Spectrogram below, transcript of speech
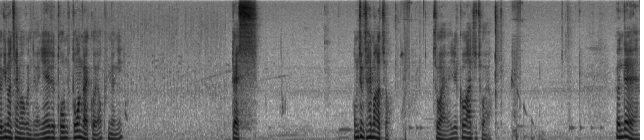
여기만 잘 막으면 돼요 얘네들 도, 도망갈 거예요 분명히 됐어 엄청 잘 막았죠 좋아요 이거 아주 좋아요 그런데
